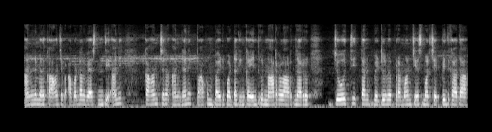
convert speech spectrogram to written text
అనని మీద కాంచ చెప్పి అబద్ధాలు వేస్తుంది అని కాంచన అనగానే పాపం బయటపడ్డాక ఇంకా ఎందుకు నాటకాలు ఆడుతున్నారు? జ్యోతి తన బిడ్డల మీద ప్రమాణం చేసి మరి చెప్పింది కదా.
